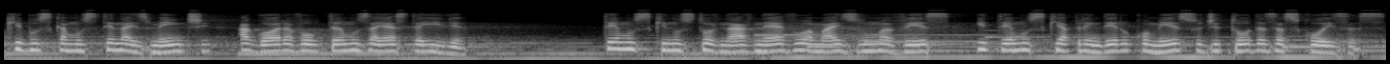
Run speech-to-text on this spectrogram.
que buscamos tenazmente, agora voltamos a esta ilha. Temos que nos tornar névoa mais uma vez, e temos que aprender o começo de todas as coisas.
